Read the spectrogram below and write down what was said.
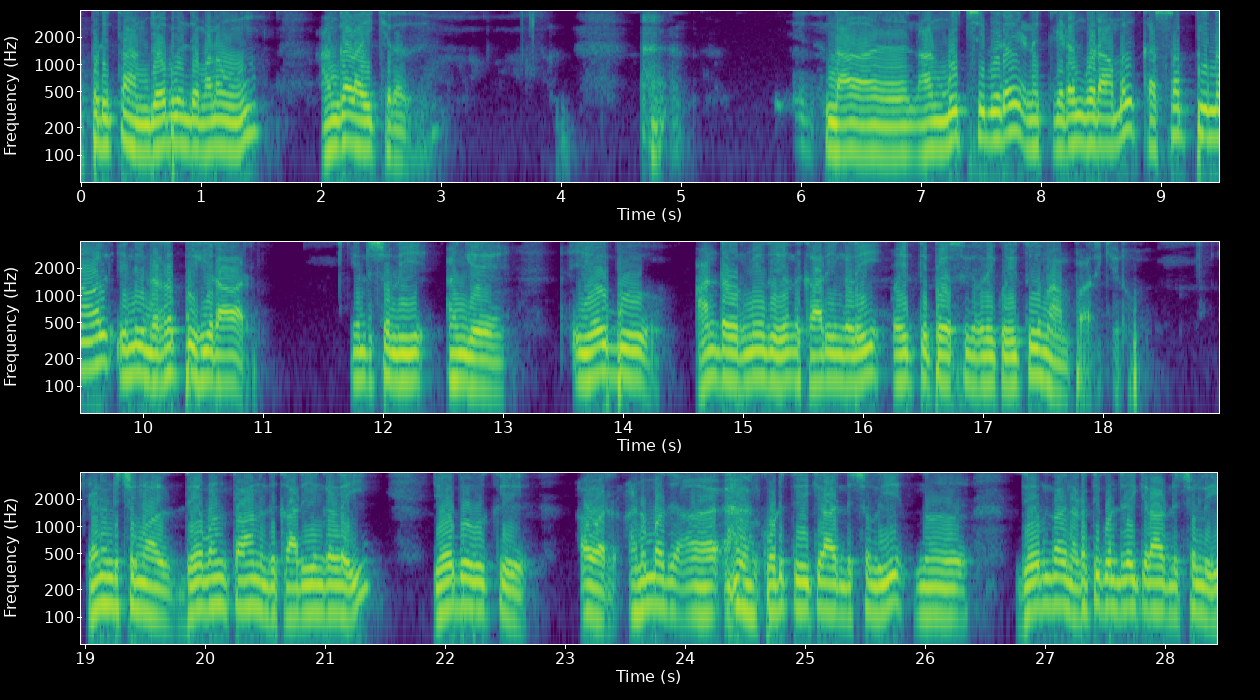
அப்படித்தான் யோபுவிൻ്റെ மனமும் அங்கலாய்க்கிறது. நான் நான் மூச்சு விட எனக்கு இடம் கொடாமல் கசப்பினால் என்னை நிரப்புகிறார் என்று சொல்லி அங்கே யோபு ஆண்டவர் மீது இந்த காரியங்களை வைத்து பேசுகிறதை குறித்து நாம் பார்க்கிறோம். ஏனென்று சொன்னால் தேவன் தான் இந்த காரியங்களை யோபுவுக்கு அவர் அனுமதி கொடுத்து கொடுத்திருக்கிறார் என்று சொல்லி தேவன் தான் நடத்தி கொண்டிருக்கிறார் என்று சொல்லி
